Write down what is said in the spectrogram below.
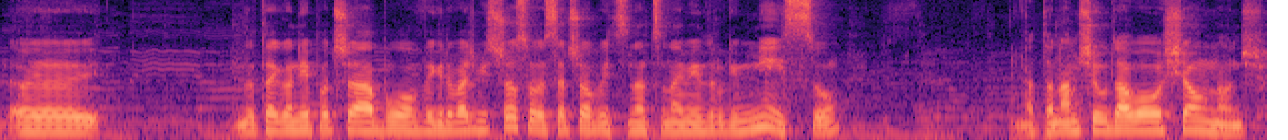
Yy, Dlatego nie potrzeba było wygrywać mistrzostwo, wystarczyło być na co najmniej drugim miejscu. A to nam się udało osiągnąć.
